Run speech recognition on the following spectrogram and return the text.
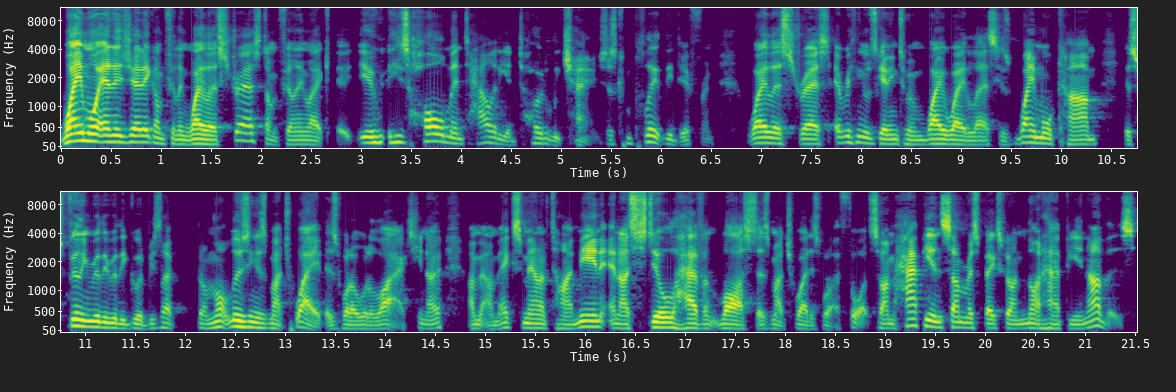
way more energetic. I'm feeling way less stressed. I'm feeling like eh, you, his whole mentality had totally changed. It's completely different. Way less stressed. Everything was getting to him way, way less. He was way more calm. He was feeling really, really good. But he's like, but I'm not losing as much weight as what I would have liked. You know, I'm, I'm X amount of time in, and I still haven't lost as much weight as what I thought. So I'm happy in some respects, but I'm not happy in others.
